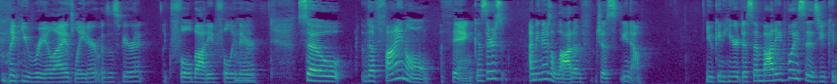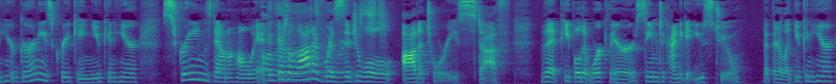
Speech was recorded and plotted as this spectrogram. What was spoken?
like you realize later it was a spirit like full bodied fully mm-hmm. there so the final thing because there's i mean there's a lot of just you know you can hear disembodied voices. You can hear gurneys creaking. You can hear screams down a hallway. I think there's a lot of the worst. residual auditory stuff that people that work there seem to kind of get used to. But they're like you can hear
